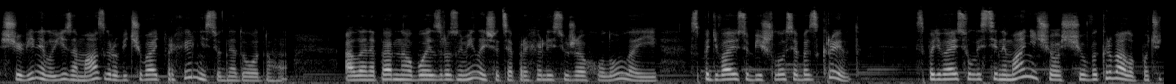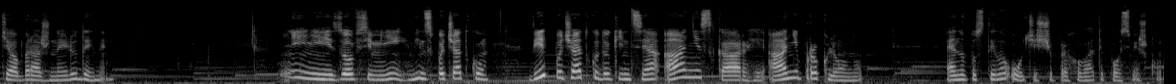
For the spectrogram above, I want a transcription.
що він і Луїза Мазгро відчувають прихильність одне до одного, але напевно обоє зрозуміли, що ця прихильність уже охолола, і, сподіваюсь, обійшлося без кривд. Сподіваюсь, у листі немає нічого, що викривало почуття ображеної людини. Ні, ні, зовсім ні. Він спочатку від початку до кінця ані скарги, ані прокльону. Ен опустила очі, щоб приховати посмішку.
